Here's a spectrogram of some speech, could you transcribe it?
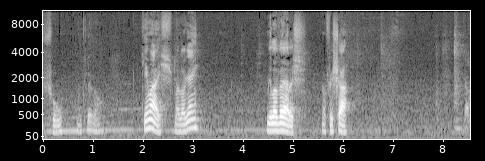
Show, muito legal. Quem mais? Mais alguém? Mila Veras, vamos fechar. Então,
